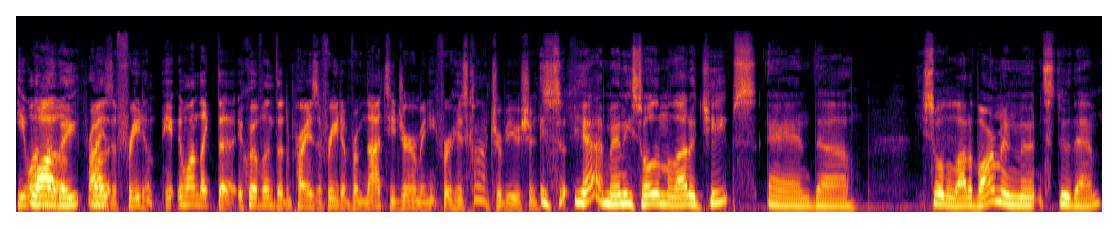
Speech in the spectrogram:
he won while the they- Prize of Freedom. He won like the equivalent of the Prize of Freedom from Nazi Germany for his contributions. It's, yeah, man, he sold them a lot of Jeeps and uh, he sold a lot of armaments to them,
